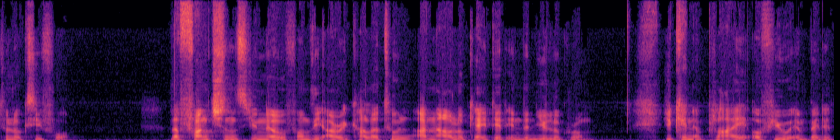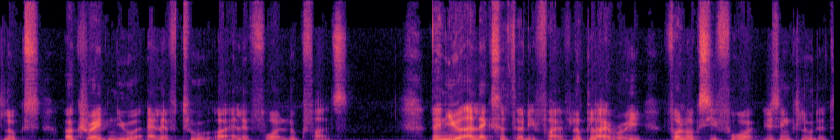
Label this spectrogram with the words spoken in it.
to LogC 4. The functions you know from the ARRI color tool are now located in the new look room. You can apply or view embedded looks or create new ALF2 or ALF4 look files. The new Alexa 35 look library for LogC 4 is included.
